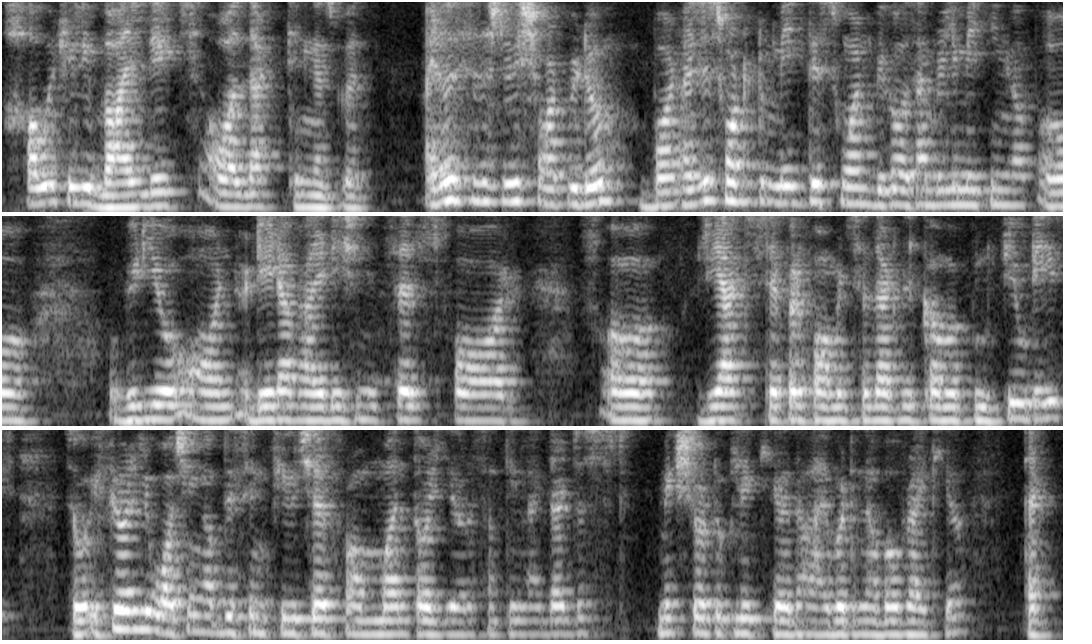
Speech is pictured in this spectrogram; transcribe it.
how it really validates all that thing as well. I know this is a really short video but i just wanted to make this one because i'm really making up a, video on data validation itself for uh, react stepper form itself that will come up in few days. So if you're really watching up this in future from month or year or something like that just make sure to click here the i button above right here. That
